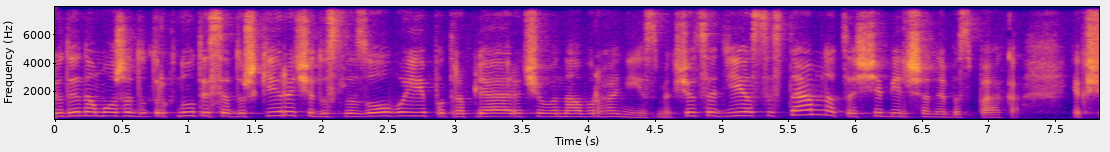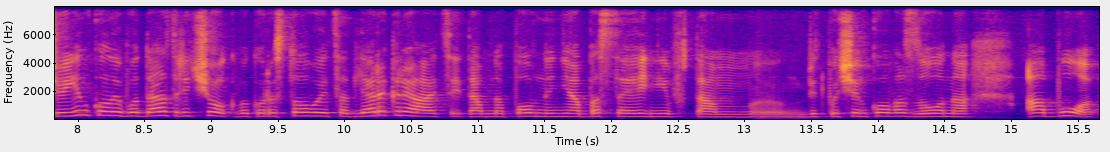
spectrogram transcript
людина може доторкнутися до шкіри чи до слизової, потрапляє речовина в організм. Якщо це дія системна, це ще більша небезпека. Якщо інколи вода з річок використовується для рекреації, там наповнення басейнів, там е, відпочинкова зона, або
